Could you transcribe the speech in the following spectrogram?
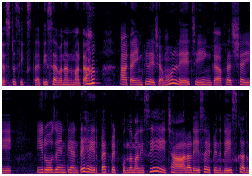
జస్ట్ సిక్స్ థర్టీ సెవెన్ అనమాట ఆ టైంకి లేచాము. లేచి ఇంకా ఫ్రెష్ అయ్యి ఈరోజు ఏంటి అంటే హెయిర్ ప్యాక్ పెట్టుకుందాం అనేసి చాలా డేస్ అయిపోయింది. డేస్ కాదు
